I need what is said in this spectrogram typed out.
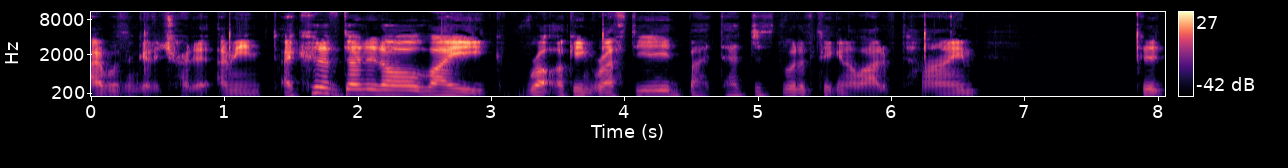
I wasn't gonna try to. I mean, I could have done it all like looking rusted, but that just would have taken a lot of time to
